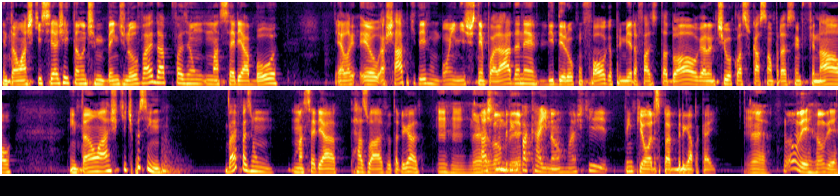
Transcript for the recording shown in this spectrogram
Então acho que se ajeitando o time bem de novo, vai dar pra fazer um- uma Série A boa. Ela, eu, a Chape que teve um bom início de temporada, né? Liderou com folga a primeira fase estadual, garantiu a classificação para a semifinal. Então acho que, tipo assim, vai fazer um- uma Série A razoável, tá ligado? Uhum, é, acho que não briga ver. pra cair, não. Acho que tem piores pra brigar pra cair. É, vamos ver, vamos ver.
